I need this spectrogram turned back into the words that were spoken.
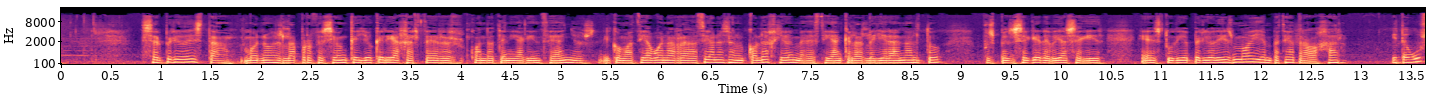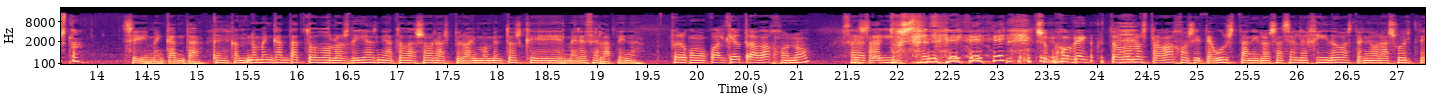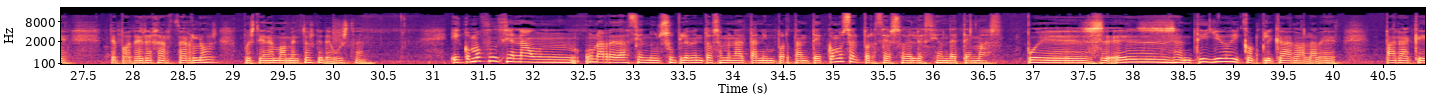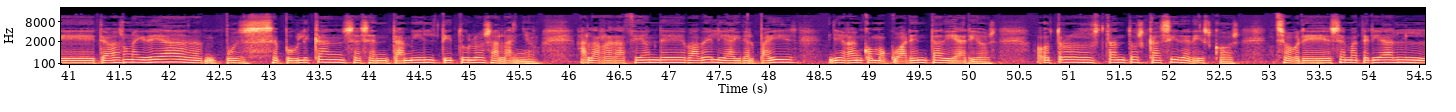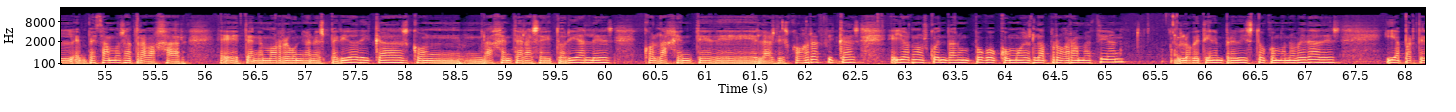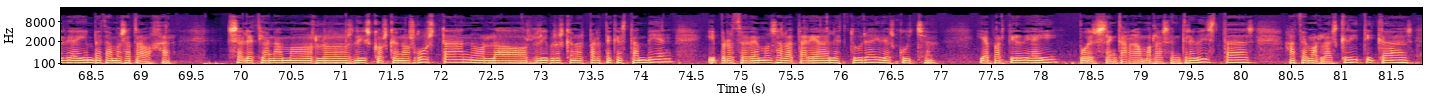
Ser periodista, bueno, es la profesión que yo quería ejercer cuando tenía 15 años. Y como hacía buenas redacciones en el colegio y me decían que las leyera en alto, pues pensé que debía seguir. Estudié periodismo y empecé a trabajar. ¿Y te gusta? Sí, me encanta. Te encanta. No me encanta todos los días ni a todas horas, pero hay momentos que merece la pena. Pero como cualquier trabajo, ¿no? O sea, que Exacto. el- sí. Supongo que todos los trabajos, si te gustan y los has elegido, has tenido la suerte de poder ejercerlos, pues tienen momentos que te gustan. ¿Y cómo funciona un- una redacción de un suplemento semanal tan importante? ¿Cómo es el proceso de elección de temas? Pues es sencillo y complicado a la vez. Para que te hagas una idea, pues se publican 60.000 títulos al año. A la redacción de Babelia y del país llegan como 40 diarios, otros tantos casi de discos. Sobre ese material empezamos a trabajar. Eh, tenemos reuniones periódicas con la gente de las editoriales, con la gente de las discográficas. Ellos nos cuentan un poco cómo es la programación lo que tienen previsto como novedades y a partir de ahí empezamos a trabajar. Seleccionamos los discos que nos gustan o los libros que nos parece que están bien y procedemos a la tarea de lectura y de escucha. Y a partir de ahí, pues encargamos las entrevistas, hacemos las críticas.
